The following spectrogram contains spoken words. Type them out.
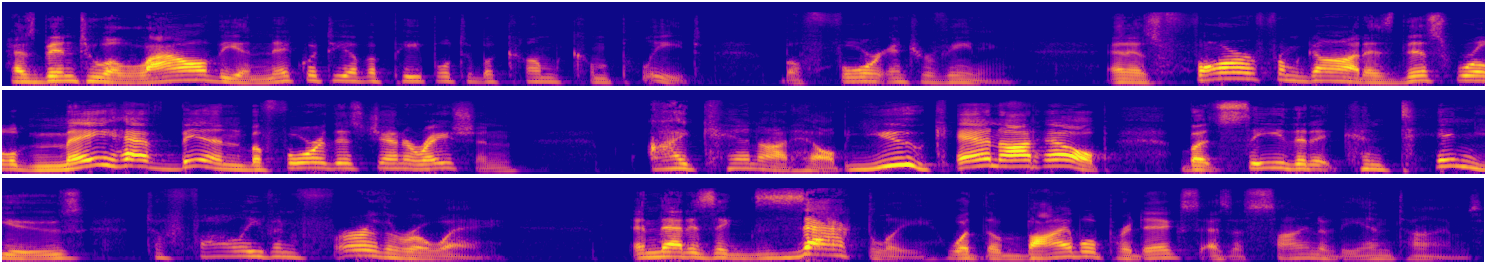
has been to allow the iniquity of a people to become complete before intervening. And as far from God as this world may have been before this generation, I cannot help, you cannot help, but see that it continues to fall even further away. And that is exactly what the Bible predicts as a sign of the end times.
